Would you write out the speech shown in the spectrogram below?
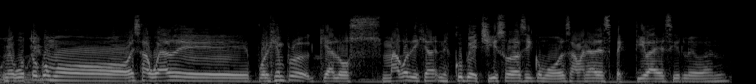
Me gustó como esa weá de, por ejemplo, que a los magos le dijeran escupe hechizos, así como de esa manera despectiva de decirle, weón.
